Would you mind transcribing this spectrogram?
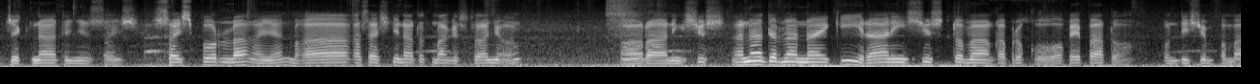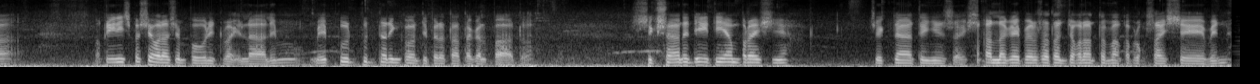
Check natin yung size. Size 4 lang, ayan. Makakasize nyo na ito at magustuhan nyo. Oh. Mga running shoes. Another na Nike running shoes to mga kapro ko. Okay pa to. Condition pa ma. Makinis pa siya, wala siyang punit mga ilalim. May pud-pud na rin konti pero tatagal pa to. 680 ang price niya. Check natin yung size. Nakalagay pero sa tansya ko lang ito mga kapro size 7.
